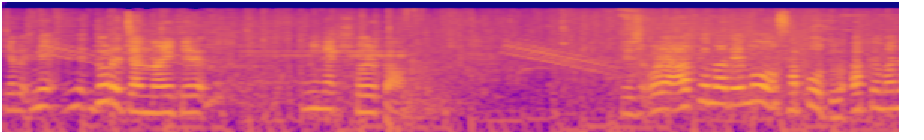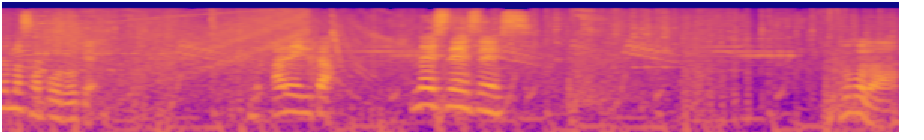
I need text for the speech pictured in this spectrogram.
やべ、ね、ね、ドラちゃん泣いてる。みんな聞こえるか？よし、俺あくまでもサポート、あくまでもサポート、オッケー。あれ入れた。ナイスナイスナイス。どこだ？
